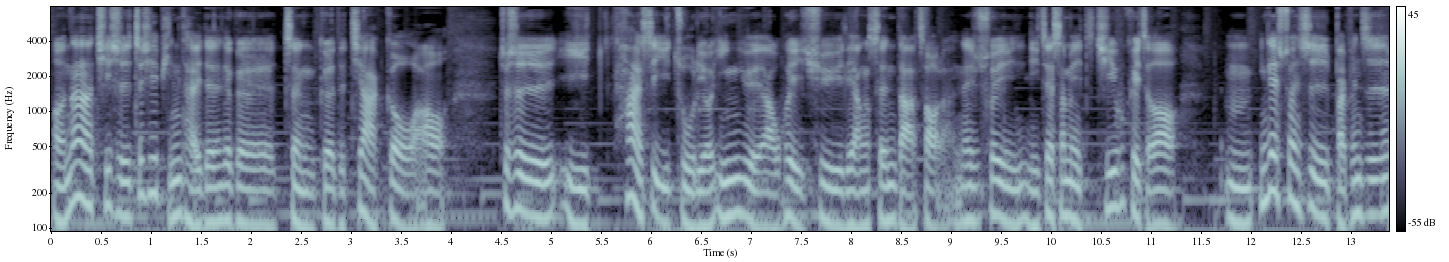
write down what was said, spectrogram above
哦，那其实这些平台的那个整个的架构啊，哦，就是以它还是以主流音乐啊会去量身打造了。那所以你在上面几乎可以找到，嗯，应该算是百分之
